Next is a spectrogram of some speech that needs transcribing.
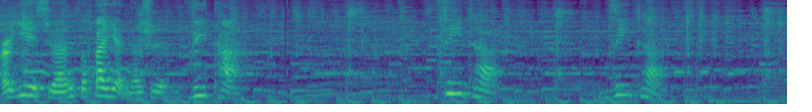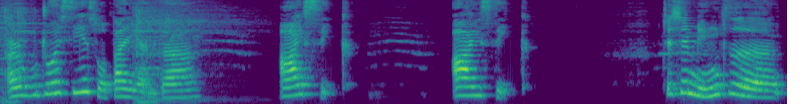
而叶璇则扮演的是 Zeta，Zeta，Zeta，而吴卓羲所扮演的 Isaac，Isaac。这些名字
